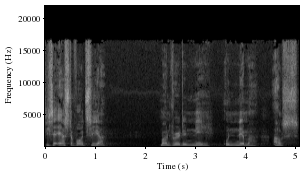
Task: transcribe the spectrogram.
Dieses erste Wort siehe man würde nie und nimmer aus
